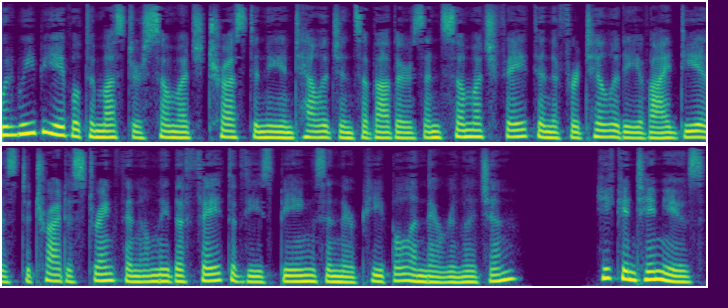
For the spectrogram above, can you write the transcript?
Would we be able to muster so much trust in the intelligence of others and so much faith in the fertility of ideas to try to strengthen only the faith of these beings in their people and their religion? He continues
